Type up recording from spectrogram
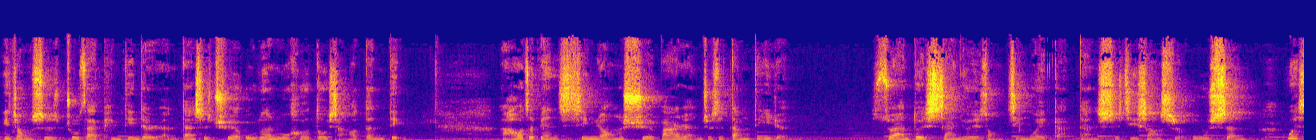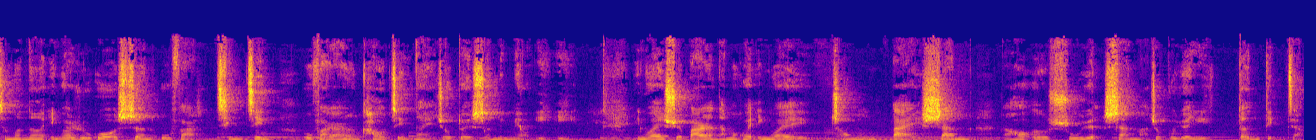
一种是住在平地的人，但是却无论如何都想要登顶。然后这边形容雪巴人就是当地人。虽然对山有一种敬畏感，但实际上是无神。为什么呢？因为如果神无法亲近，无法让人靠近，那也就对生命没有意义。因为雪巴人他们会因为崇拜山，然后而疏远山嘛，就不愿意登顶。这样，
